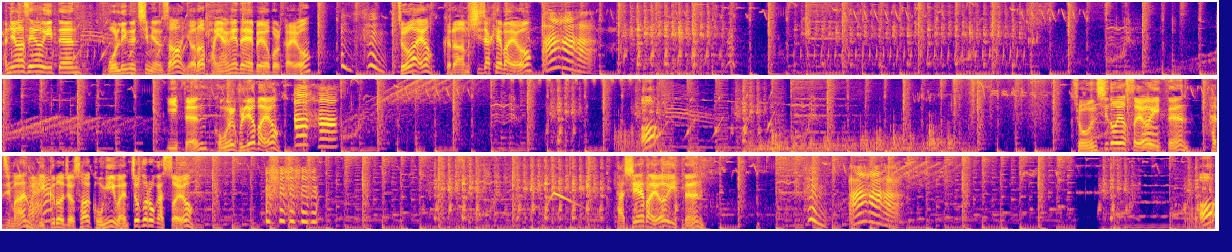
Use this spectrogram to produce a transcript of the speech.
안녕하세요, 이든. 볼링을 치면서 여러 방향에 대해 배워볼까요? 좋아요. 그럼 시작해봐요. 아, 이든, 공을 굴려봐요. 아하. 어? 좋은 시도였어요, 이든. 하지만 미끄러져서 공이 왼쪽으로 갔어요. 다시 해봐요, 이든. 아. 어?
